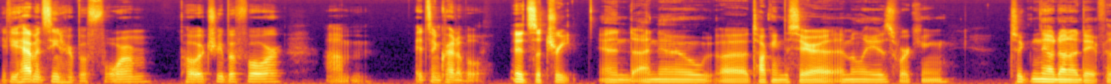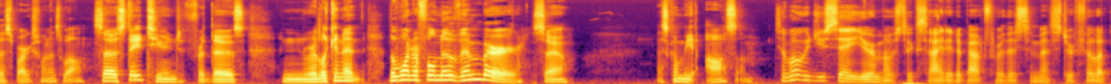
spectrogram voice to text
if you haven't seen her perform poetry before, um, it's incredible. It's a treat, and I know uh, talking to Sarah, Emily is working to nail down a date for the Sparks one as well. So stay tuned for those. And we're looking at the wonderful November. So that's gonna be awesome. So, what would you say you're most excited about for this semester, Phillip?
